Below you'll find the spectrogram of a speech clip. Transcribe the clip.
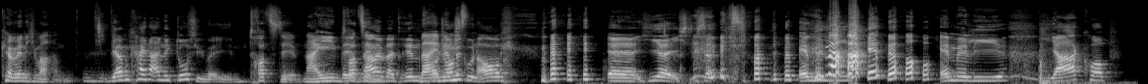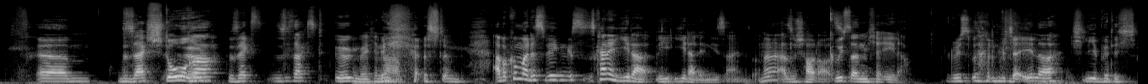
Können wir nicht machen. Wir haben keine Anekdote über ihn. Trotzdem. Nein, der Trotzdem. Name bleibt drin. Nein, Frau wir Joschkun auch. äh, hier, ich, ich sag, Emily, Genau. Emily, Jakob, ähm, Du sagst Stora. Du sagst, du sagst irgendwelche Namen. ja, das stimmt. Aber guck mal, deswegen, ist, es kann ja jeder, jeder Lenny sein, so, ne? Also schaut aus. Grüße an Michaela. Grüße an Michaela, ich liebe dich.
